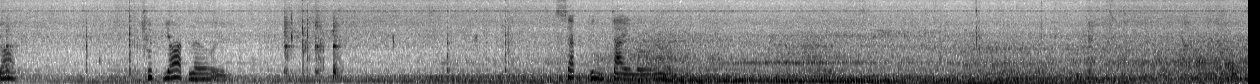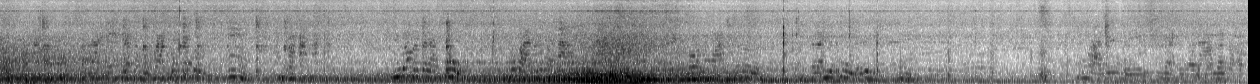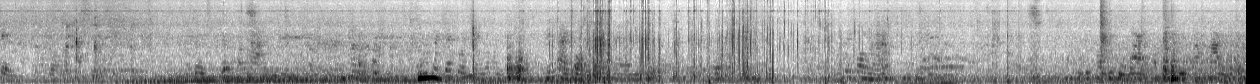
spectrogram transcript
ยอด ยอดเลย แซ่บถึงใจเลย นี่ว่ามันกำลังสู้เมื่อวานนี้มานาตอนวันเออกำลังจะพูดเลยดิอืมเมื่อวานนี้เลยเนี่ยเอาน้ำแล้วก็เอาเก่งลงมาตัดเดินเดินมาทาน อืม แก้ตัวเองว่ามันนี่ถ่ายของแม่นี่ไม่กล้องนะที่เขาที่ถูบ้านที่ตั้งบ้านเขาจะ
